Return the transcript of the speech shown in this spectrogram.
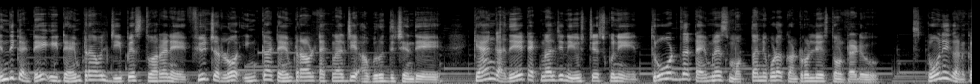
ఎందుకంటే ఈ టైం ట్రావెల్ జీపీఎస్ ద్వారానే ఫ్యూచర్లో ఇంకా టైం ట్రావెల్ టెక్నాలజీ అభివృద్ధి చెంది. క్యాంగ్ అదే టెక్నాలజీని యూజ్ చేసుకుని త్రూ అవుట్ ద టైమ్ లైన్స్ మొత్తాన్ని కూడా కంట్రోల్ చేస్తూ ఉంటాడు. స్టోనీ గనక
